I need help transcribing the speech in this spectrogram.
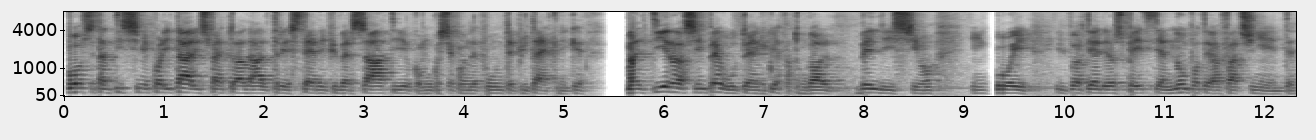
forse tantissime qualità rispetto ad altri esterni più versati o comunque seconde punte più tecniche. Ma il tiro l'ha sempre avuto e anche qui ha fatto un gol bellissimo in cui il portiere dello Spezia non poteva farci niente.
